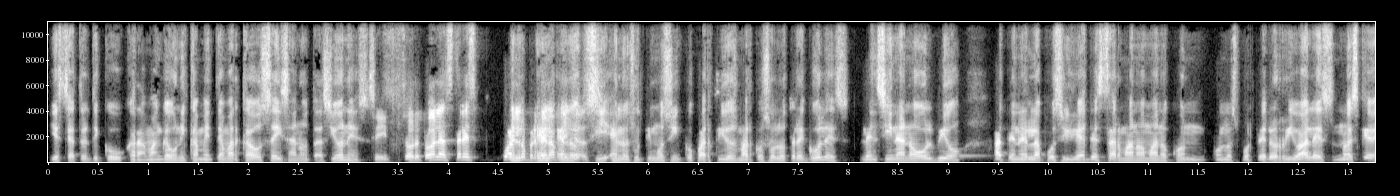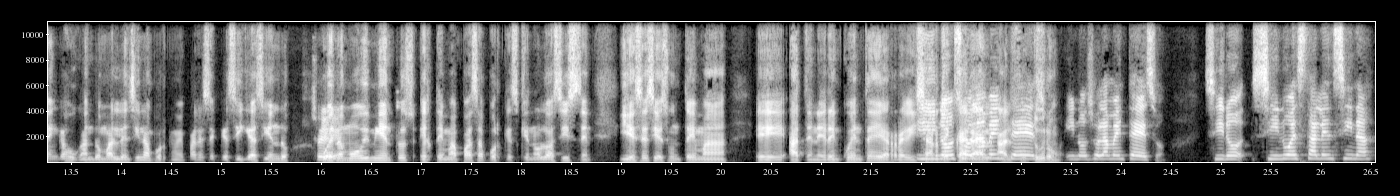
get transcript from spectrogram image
y este Atlético Bucaramanga únicamente ha marcado seis anotaciones. Sí, sobre todo en las tres, cuatro primeras en, sí, en los últimos cinco partidos marcó solo tres goles. La Encina no volvió a tener la posibilidad de estar mano a mano con, con los porteros rivales. No es que venga jugando mal la Encina, porque me parece que sigue haciendo buenos movimientos. El tema pasa porque es que no lo asisten. Y ese sí es un tema eh, a tener en cuenta y a revisar de cara al, futuro. y no solamente eso, sino si no está la Encina,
